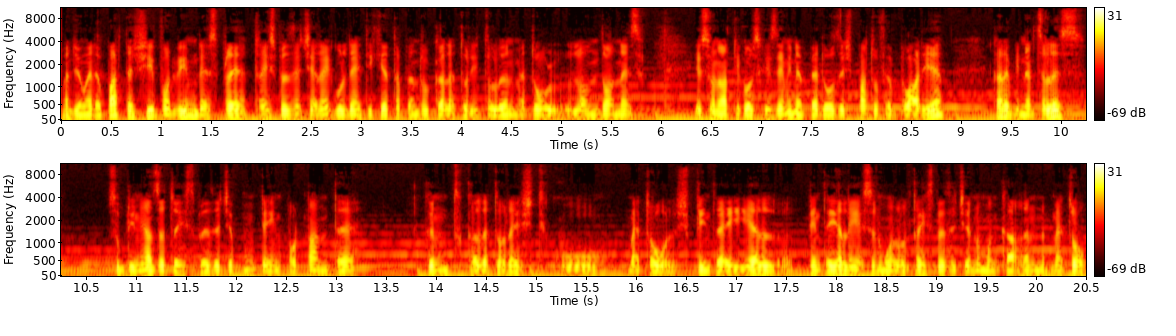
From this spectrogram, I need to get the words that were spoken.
Mergem mai departe și vorbim despre 13 reguli de etichetă pentru călătoritul în metroul londonez. Este un articol scris de mine pe 24 februarie care, bineînțeles, subliniază 13 puncte importante când călătorești cu metroul. Și printre, el, printre ele este numărul 13, nu mânca în metrou.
